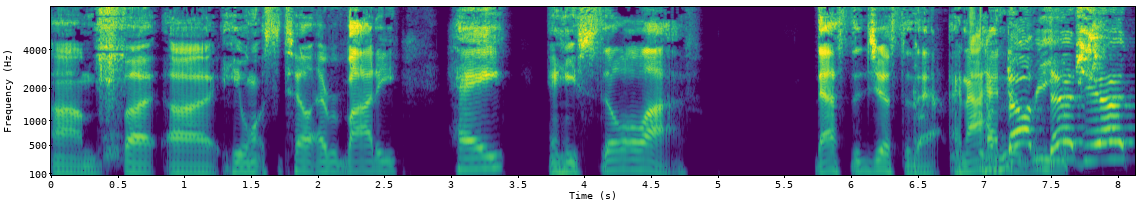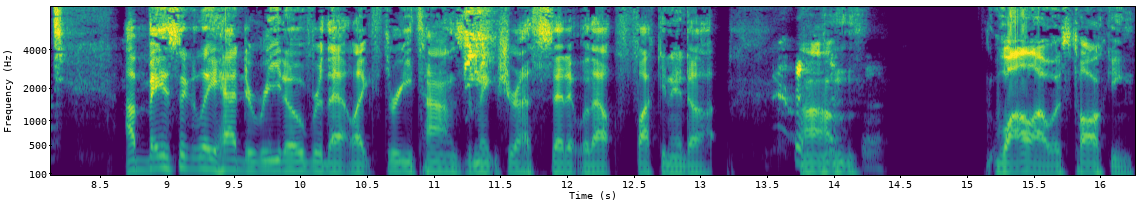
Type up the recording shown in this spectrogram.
Um but uh he wants to tell everybody, hey, and he's still alive. That's the gist of that. And I had I'm to not read dead yet. I basically had to read over that like three times to make sure I said it without fucking it up. Um, while I was talking,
